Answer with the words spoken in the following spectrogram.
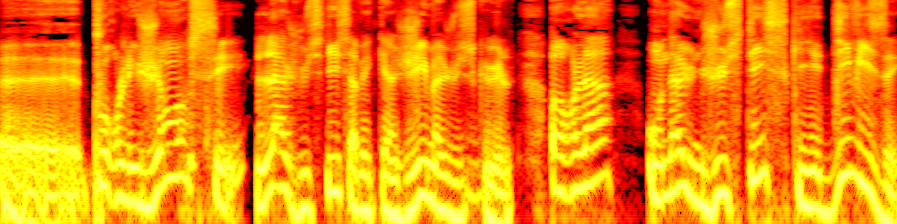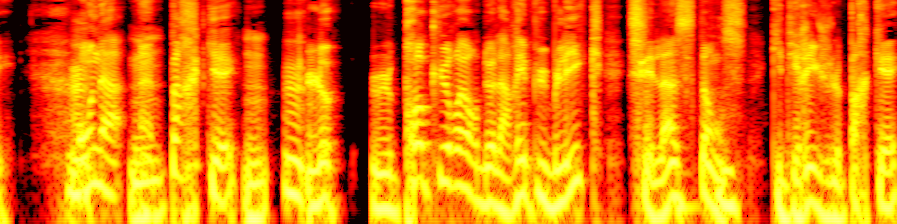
euh, pour les gens, c'est la justice avec un J majuscule. Or là, on a une justice qui est divisée. Mm. On a un Mm. parquet, Mm. le, le procureur de la République, c'est l'instance qui dirige le parquet,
